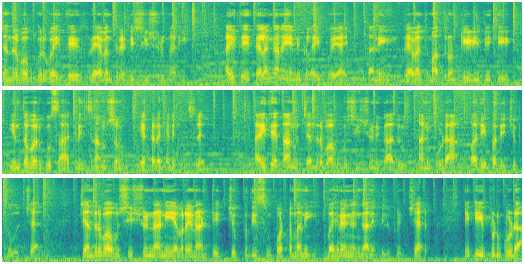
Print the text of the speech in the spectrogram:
చంద్రబాబు గురువు అయితే రేవంత్ రెడ్డి శిష్యుడు మరి. అయితే తెలంగాణ ఎన్నికలు అయిపోయాయి. కానీ రేవంత్ మాత్రం టీడీపీకి ఇంతవరకు సహకరించిన అంశం ఎక్కడ కనిపించలేదు. అయితే తాను చంద్రబాబుకు శిష్యుని కాదు అని కూడా పదే పదే చెప్తూ వచ్చారు. చంద్రబాబు శిష్యుణ్ణని అని ఎవరైనా అంటే చెప్పు తీసుకుని కొట్టమని బహిరంగంగానే పిలుపునిచ్చారు. ఇక ఇప్పుడు కూడా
